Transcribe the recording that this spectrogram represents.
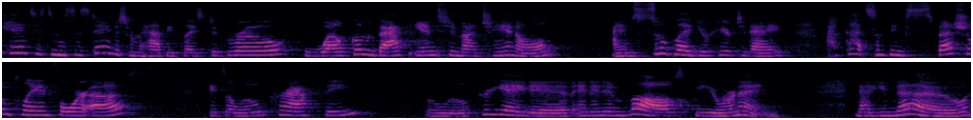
kids, it's Mrs. Davis from Happy Place to Grow. Welcome back into my channel. I am so glad you're here today. I've got something special planned for us. It's a little crafty, a little creative, and it involves your name. Now you know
